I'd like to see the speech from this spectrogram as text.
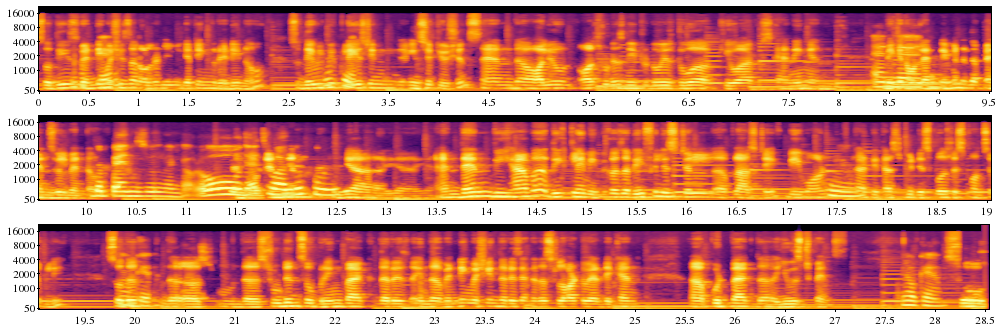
So these vending machines are already getting ready now. So they will be okay. placed in institutions and uh, all you all students need to do is do a qr scanning and and make an online payment and the pens will vend out. the pens will went out. Oh went out. That's then wonderful. Yeah yeah yeah. And then we have a reclaiming because the refill is still uh, plastic. We want hmm. that it has to be disposed responsibly so the okay. the the students who bring back there is in the vending machine there is another slot where they can uh, put back the used pens. Okay. So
